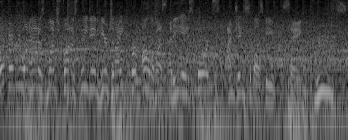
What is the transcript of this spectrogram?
Hope everyone had as much fun as we did here tonight for all of us at EA Sports. I'm James Cybulski saying peace.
